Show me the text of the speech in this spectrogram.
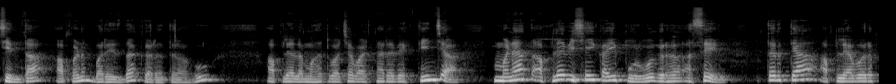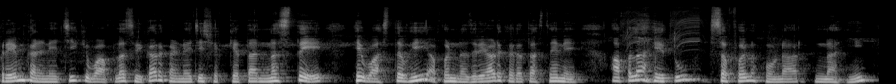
चिंता आपण बरेचदा करत राहू. आपल्याला महत्त्वाच्या वाटणाऱ्या व्यक्तींच्या मनात आपल्याविषयी काही पूर्वग्रह असेल तर त्या आपल्यावर प्रेम करण्याची किंवा आपला स्वीकार करण्याची शक्यता नसते हे वास्तवही आपण नजरेआड करत असल्याने आपला हेतू सफल होणार नाही.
